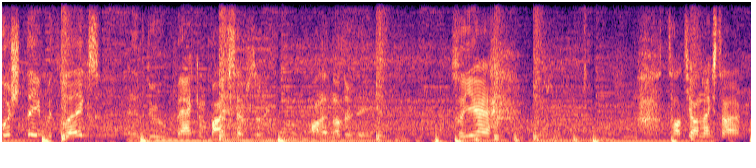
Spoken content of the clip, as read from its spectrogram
push day with legs and then do back and biceps on another day. So yeah, talk to y'all next time.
